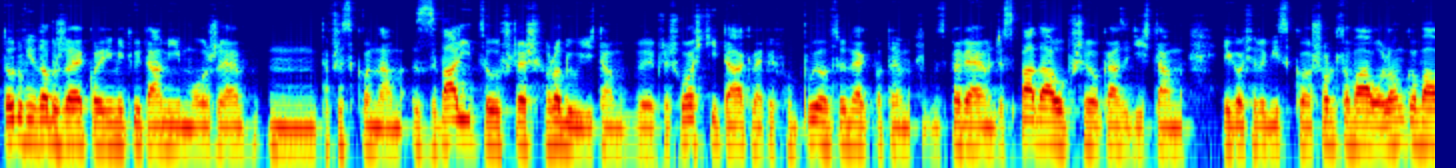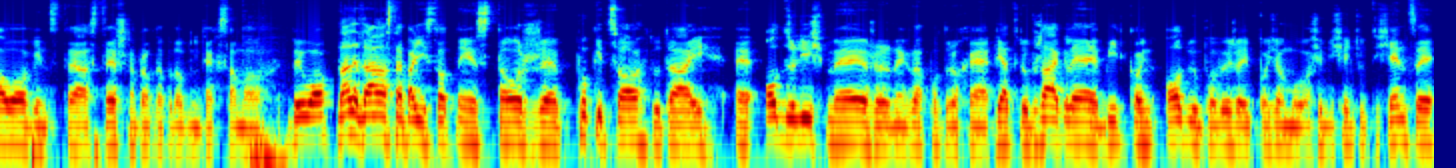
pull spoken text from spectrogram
to równie dobrze kolejnymi tweetami może mm, to wszystko nam zwali, co już też robił gdzieś tam w przeszłości, tak? Najpierw pompując rynek, potem sprawiają, że spadał, przy okazji gdzieś tam jego środowisko shortowało, longowało, więc teraz też prawdopodobnie tak samo było. No ale dla nas najbardziej istotne jest to, że póki co tutaj e, odżyliśmy, że rynek zapał trochę wiatru w żagle, Bitcoin odbił powyżej poziomu 80 tysięcy,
